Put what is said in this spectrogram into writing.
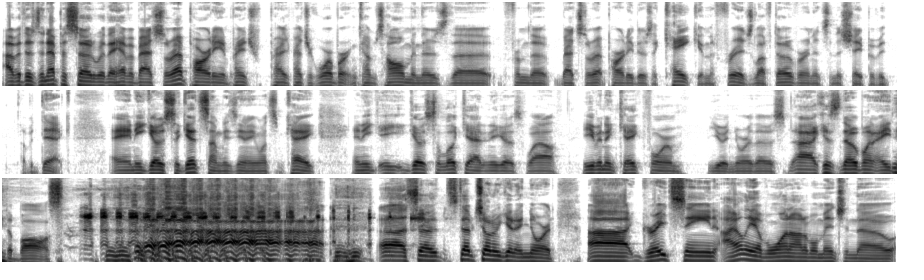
Uh, but there's an episode where they have a bachelorette party and Pat- Pat- Patrick Warburton comes home and there's the, from the bachelorette party, there's a cake in the fridge left over and it's in the shape of a, of a dick. And he goes to get some because, you know, he wants some cake. And he, he goes to look at it and he goes, wow, even in cake form, you ignore those because no one ate the balls. uh, so stepchildren get ignored. Uh, great scene. I only have one honorable mention though,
